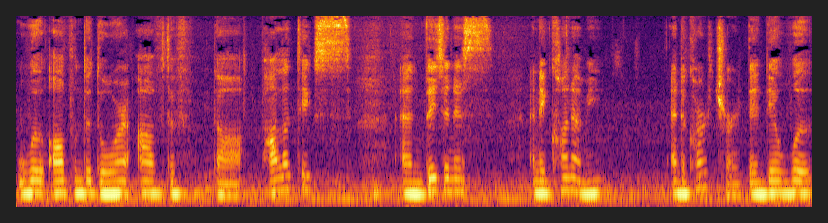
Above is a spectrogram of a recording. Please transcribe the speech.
will open the door of the, the politics and business and economy and the culture then they will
